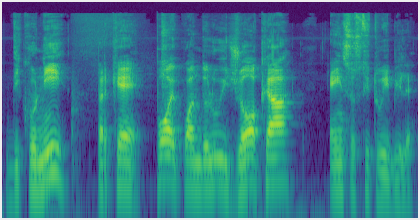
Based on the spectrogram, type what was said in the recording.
dico ni perché poi quando lui gioca è insostituibile.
